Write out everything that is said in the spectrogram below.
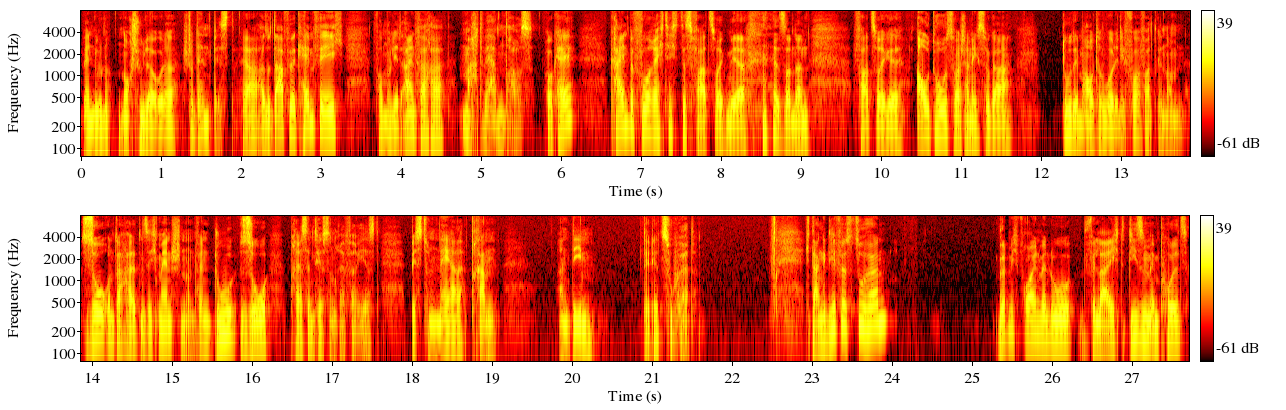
wenn du noch Schüler oder Student bist. Ja, also dafür kämpfe ich, formuliert einfacher, macht Werben draus. Okay? Kein bevorrechtigtes Fahrzeug mehr, sondern Fahrzeuge, Autos wahrscheinlich sogar. Du, dem Auto wurde die Vorfahrt genommen. So unterhalten sich Menschen. Und wenn du so präsentierst und referierst, bist du näher dran an dem, der dir zuhört. Ich danke dir fürs Zuhören. Würde mich freuen, wenn du vielleicht diesem Impuls,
